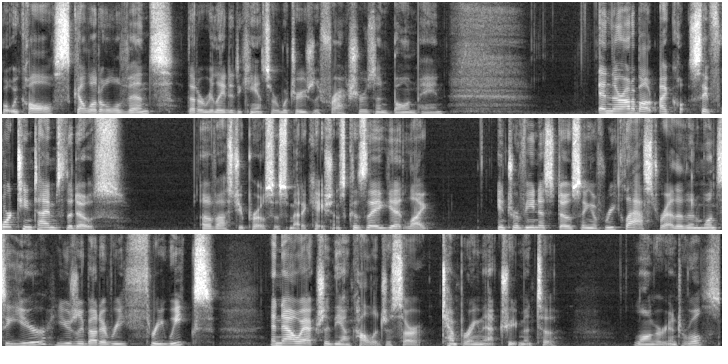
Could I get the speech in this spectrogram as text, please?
what we call skeletal events that are related to cancer, which are usually fractures and bone pain. And they're on about, I say, 14 times the dose of osteoporosis medications because they get like intravenous dosing of Reclast rather than once a year, usually about every three weeks. And now, actually, the oncologists are tempering that treatment to longer intervals.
